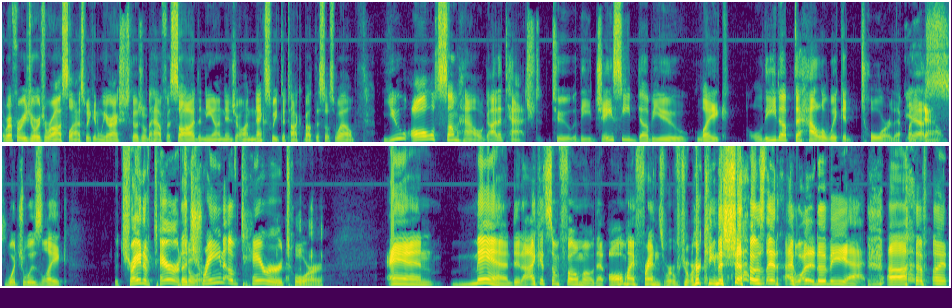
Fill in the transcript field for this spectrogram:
referee George Ross last week, and we are actually scheduled to have Facade, the Neon Ninja, on next week to talk about this as well. You all somehow got attached to the JCW like lead up to Hallowicked tour that went Yes. down, which was like the train of terror the tour. Train of Terror tour. and man, did I get some FOMO that all my friends were working the shows that I wanted to be at. Uh, but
